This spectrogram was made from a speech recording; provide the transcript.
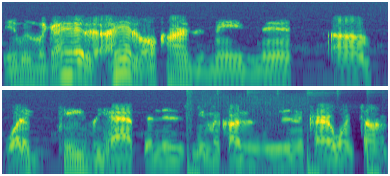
it was like I had I had all kinds of names, man. Um, what occasionally happened is me and my cousin we was in the car one time.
